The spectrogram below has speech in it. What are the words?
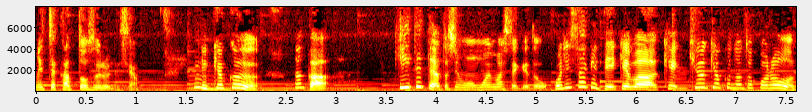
めっちゃ葛藤するんですよ。結局、なんか、聞いてて私も思いましたけど、掘り下げていけば、け究極のところ、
